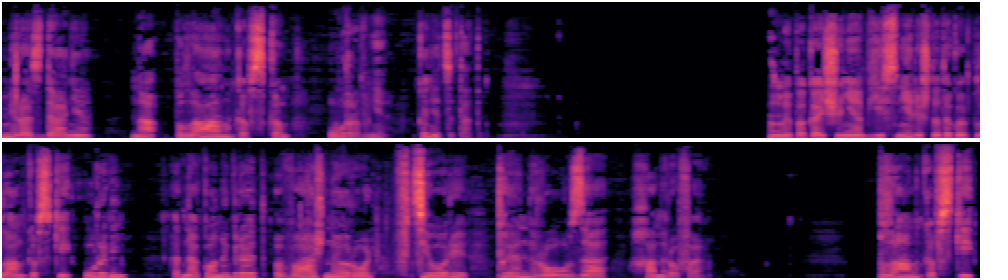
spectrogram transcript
мироздания, на планковском уровне. Конец цитаты. Мы пока еще не объяснили, что такое планковский уровень, однако он играет важную роль в теории Пенроуза Хаммерофа. Планковский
